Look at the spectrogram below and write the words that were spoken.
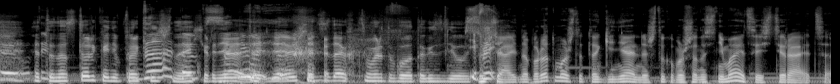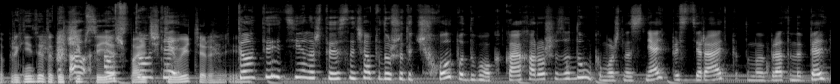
э, Это настолько непрактичная это херня. Я, абсолютно. я вообще не знаю, как можно было так сделать. Слушайте, а наоборот, может, это гениальная штука, может, она снимается и стирается. А прикинь, ты такой А- чипсы а ешь, том-то- пальчики вытер. и- В том-то и дело, что я сначала подумала, что это чехол, подумала, какая хорошая задумка, можно снять, постирать, потом обратно опять,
